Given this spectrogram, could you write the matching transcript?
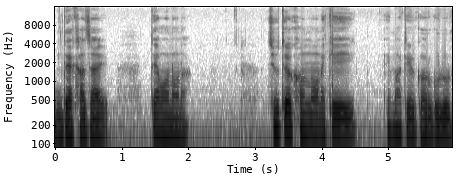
দেখা যায় তেমনও না। যেহেতু এখন অনেকেই এই মাটির ঘরগুলোর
